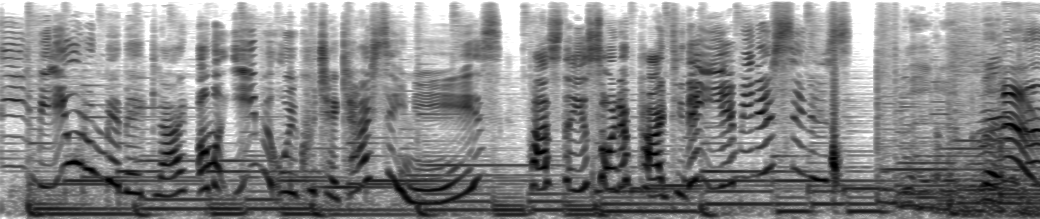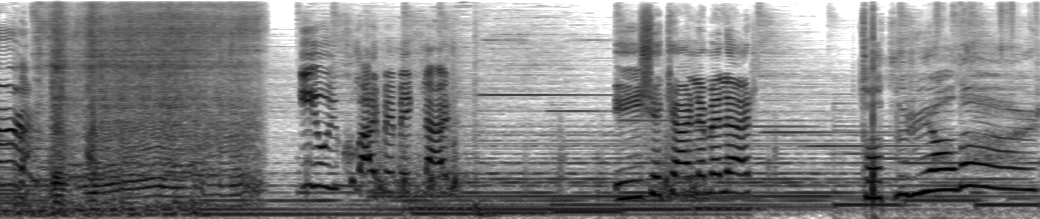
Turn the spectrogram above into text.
değil biliyorum bebekler. Ama iyi bir uyku çekerseniz pastayı sonra partide yiyebilirsiniz. İyi uykular bebekler. İyi şekerlemeler. Tatlı rüyalar.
